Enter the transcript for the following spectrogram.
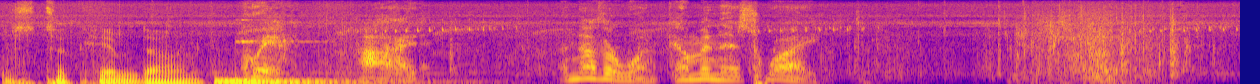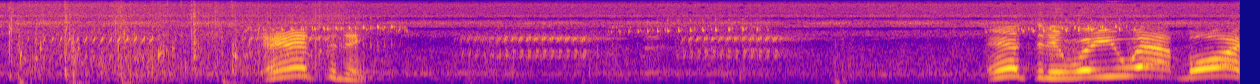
Just took him down. Quick, hide. Another one coming this way. Anthony! Anthony, where you at, boy?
